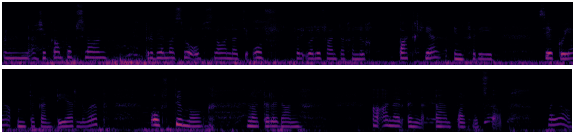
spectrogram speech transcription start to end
En as jy kamp opslaan, probeer maar so opslaan dat jy of vir die olifante genoeg pad gee en vir die seekoeie om te kan deurloop of toemaak laat hulle dan 'n ander in 'n um, pad moet stap. Maar ja.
